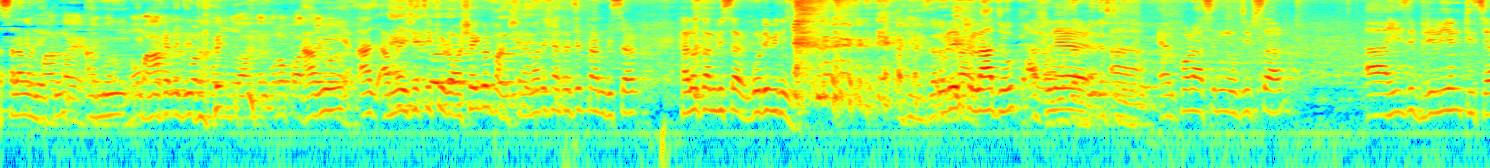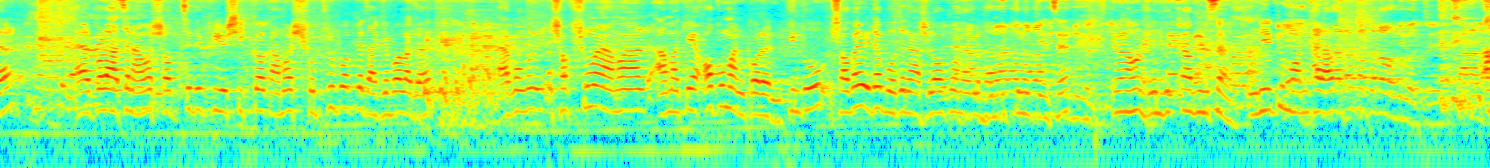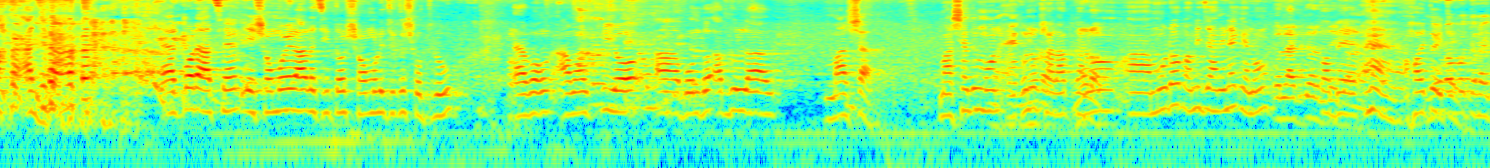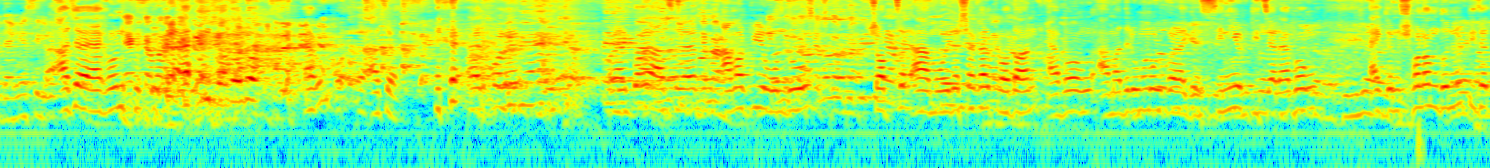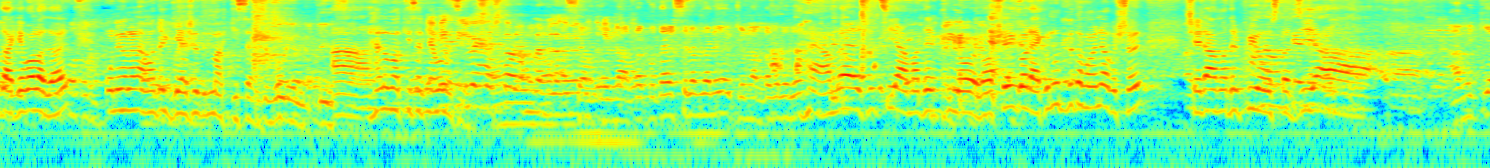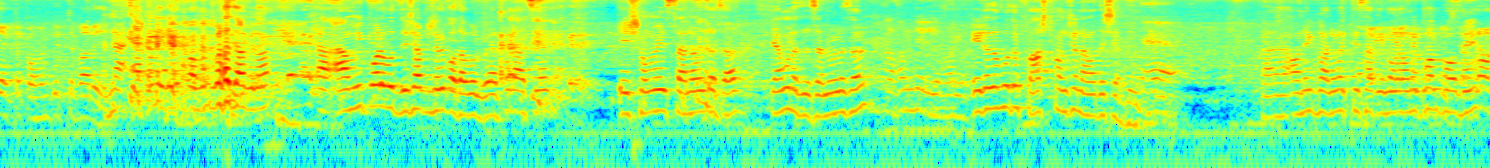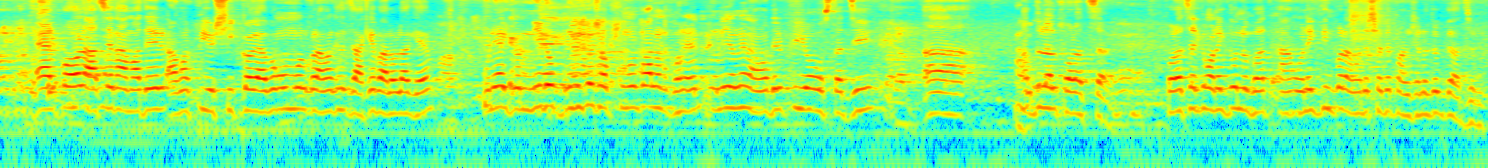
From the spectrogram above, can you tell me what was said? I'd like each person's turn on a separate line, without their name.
আসসালামু আলাইকুম। আমি। আমি আজ আমরা এসেছি একটু রসাইগড় ফাংশন। আমাদের সাথে আছে Tanvir sir. Hello Tanvir sir. Good evening উনি একটু লাজুক। আসলে এরপর আছেন Mujib sir. He is a brilliant teacher এরপরে আছেন আমার সবচেয়ে প্রিয় শিক্ষক, আমার শত্রুপক্ষে যাকে বলা যায়। এবং সবসময় আমার, আমাকে অপমান করেন, কিন্তু সবাই এটা বোঝে না, আসলে অপমান আসলে বন্ধুত্ব লুকিয়েছে। এবং আমার বন্ধু কাবুল স্যার, উনি একটু মন খারাপ। এরপরে আছেন এই সময়ের আলোচিত সমরিচিত শত্রু। এবং আমার প্রিয় বন্ধু আবদুল্লাহ মার্শাদ। মার্শাদের মন এখনও খারাপ কারণ মোড অফ আমি জানি না কেন তবে হ্যাঁ হয়তো এটা আচ্ছা এখন এখন কত এখন আচ্ছা এরপরে এরপরে আছে আমার প্রিয় বন্ধু সবচেয়ে মহিলা শাখার প্রধান এবং আমাদের উম্মুল করার একজন সিনিয়র টিচার এবং একজন স্বনামধন্য টিচার যাকে বলা যায় উনি হলেন আমাদের Giasuddin makki sir. Hello makki sir কেমন আছেন?
আমরা কোথায় এসেছিলাম জানি? একটু নামটা বলে
হ্যাঁ আমরা এসেছি আমাদের প্রিয় রসইগড় এখন উদ্ভিদ হয়নি অবশ্যই সেটা আমাদের প্রিয় ওস্তাদ জি আহ,
আমি কি একটা কমেন্ট করতে পারি?
না এখন এখানে কমেন্ট করা যাবে না। আমি পরবর্তী এসে আপনার সাথে কথা বলব। এরপরে আছেন এই সময় সানাউল্লাহ স্যার। কেমন আছেন সানাউল্লাহ স্যার?
আলহামদুলিল্লাহ ভালো।
এটা তো বোধহয় ফার্স্ট ফাংশন আমাদের সাথে।
হ্যাঁ।
অনেক ভালো লাগতেছে আপনি নিয়ে অনেক গল্প হবে। এরপর আছেন আমাদের আমার প্রিয় শিক্ষক এবং মূল করে আমার কাছে যাকে ভালো লাগে। উনি একজন নীরব ভূমিকা সবসময় পালন করেন। উনি হলেন আমাদের প্রিয় ওস্তাদজি। আহ, আব্দুল আল ফরাদ স্যার। ফরাদ স্যারকে অনেক ধন্যবাদ। অনেক দিন পর আমাদের সাথে ফাংশনে যোগ দেওয়ার জন্য।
